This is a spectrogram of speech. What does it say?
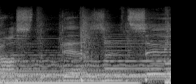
across the desert.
